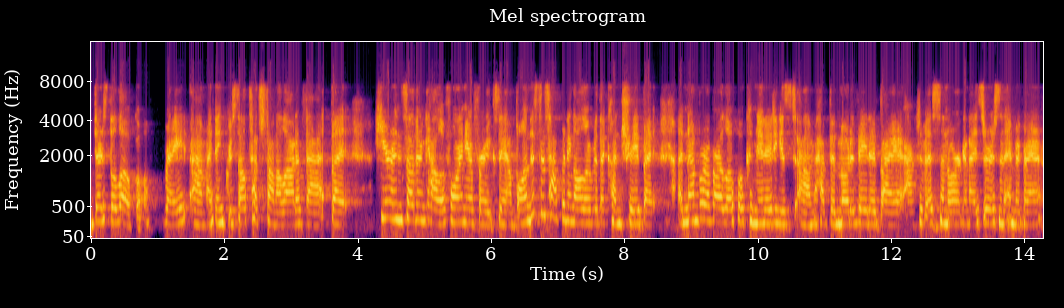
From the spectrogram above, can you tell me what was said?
there's the local right? Um, i think griselle touched on a lot of that but here in southern california for example and this is happening all over the country but a number of our local communities um, have been motivated by activists and organizers in immigrant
